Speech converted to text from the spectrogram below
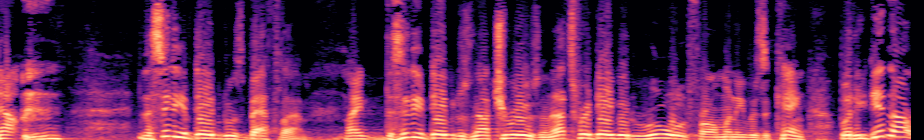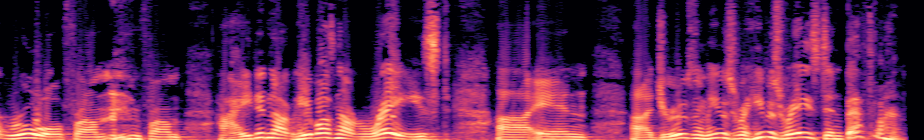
Now, the city of David was Bethlehem. Right? The city of David was not Jerusalem. That's where David ruled from when he was a king. But he did not rule from from. Uh, he did not. He was not raised uh, in uh, Jerusalem. He was he was raised in Bethlehem.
